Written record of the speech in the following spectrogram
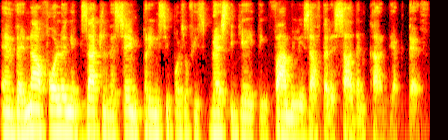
and they're now following exactly the same principles of investigating families after a sudden cardiac death.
